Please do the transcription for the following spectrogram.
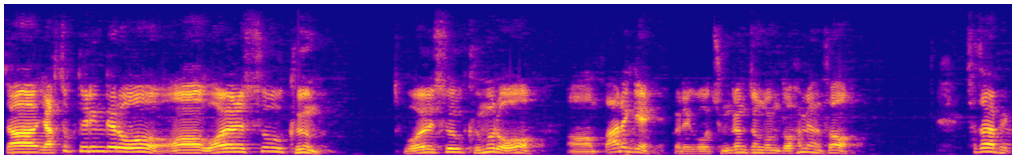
자, 약속드린 대로, 어, 월, 수, 금, 월, 수, 금으로, 어, 빠르게, 그리고 중간 점검도 하면서 찾아뵐,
